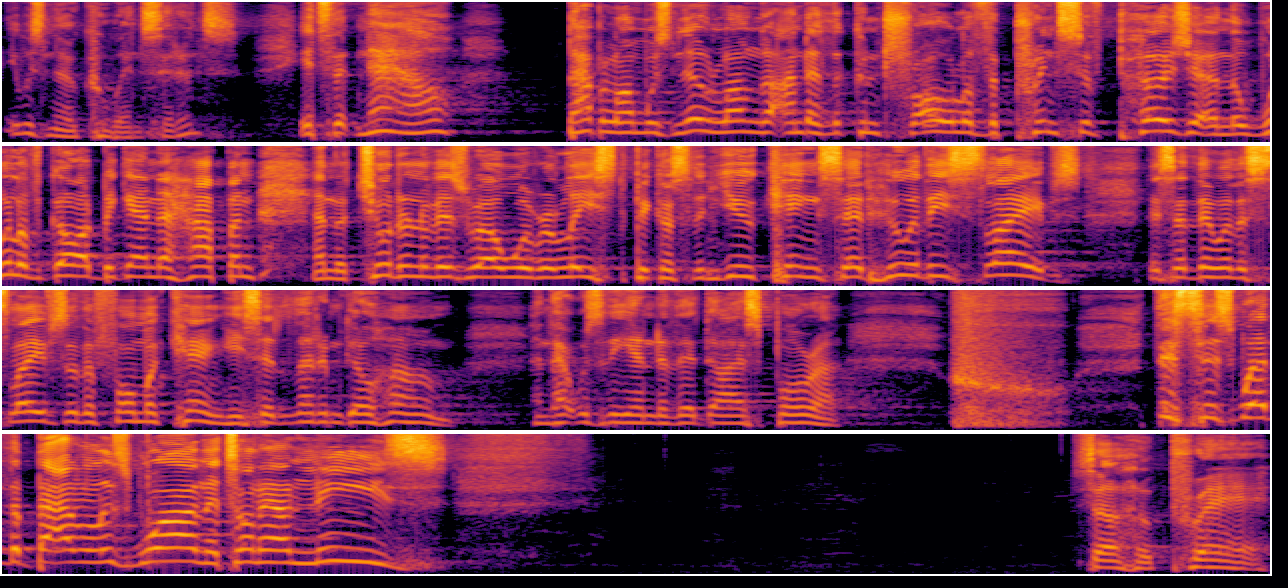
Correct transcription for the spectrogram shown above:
It was no coincidence. It's that now Babylon was no longer under the control of the prince of Persia, and the will of God began to happen, and the children of Israel were released because the new king said, Who are these slaves? They said they were the slaves of the former king. He said, Let them go home. And that was the end of their diaspora. Whew. This is where the battle is won. It's on our knees. So, prayer.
